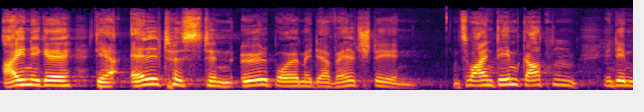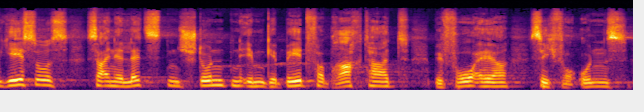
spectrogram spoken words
einige der ältesten Ölbäume der Welt stehen? Und zwar in dem Garten, in dem Jesus seine letzten Stunden im Gebet verbracht hat, bevor er sich für uns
